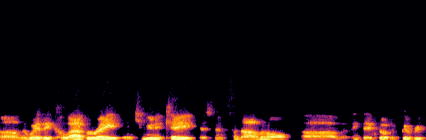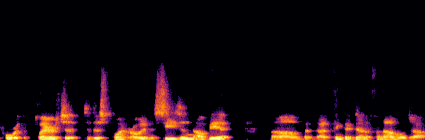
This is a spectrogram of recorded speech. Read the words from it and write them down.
uh, the way they collaborate and communicate has been phenomenal. Um, I think they've built a good rapport with the players to, to this point early in the season, albeit. Um, but I think they've done a phenomenal job.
